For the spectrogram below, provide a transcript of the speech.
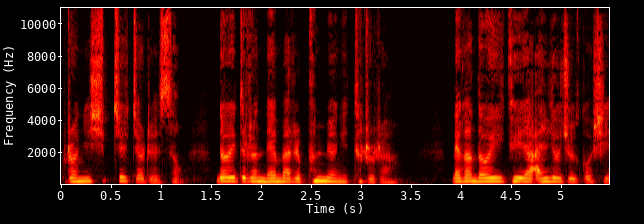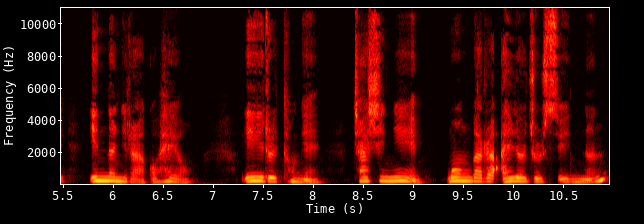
그러니 17절에서 너희들은 내 말을 분명히 들으라. 내가 너희 귀에 알려줄 것이 있느니라고 해요. 이 일을 통해 자신이 무언가를 알려줄 수 있는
